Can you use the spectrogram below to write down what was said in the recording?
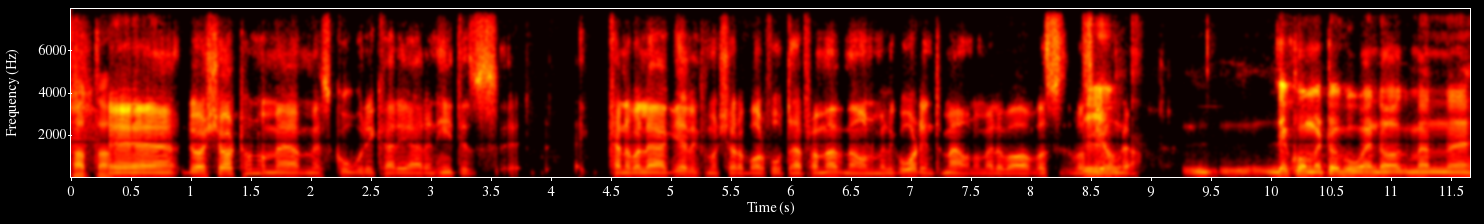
fattar. Eh, du har kört honom med, med skor i karriären hittills. Eh, Kan det vara läge liksom, att köra barfota här framöver med honom eller går det inte med honom? Eller vad, vad, vad säger du om det? Det kommer att gå en dag, men eh,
